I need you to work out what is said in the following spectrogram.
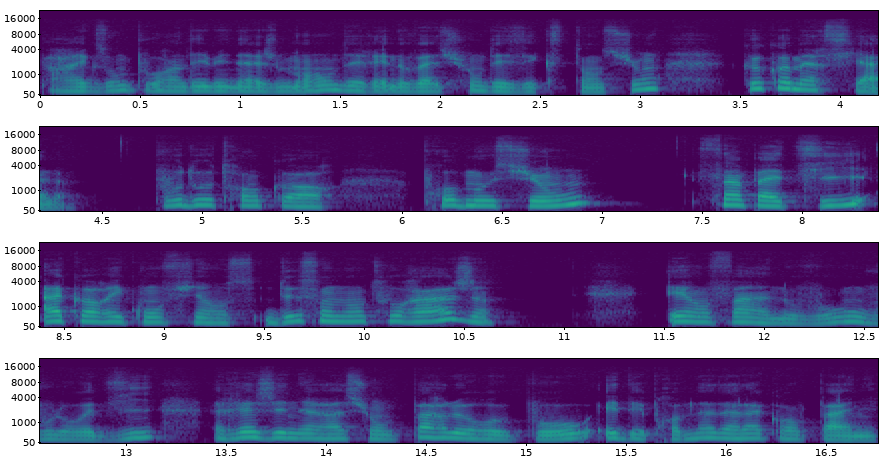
par exemple pour un déménagement, des rénovations, des extensions, que commercial. Pour d'autres encore, promotion, sympathie, accord et confiance de son entourage. Et enfin, à nouveau, on vous l'aurait dit, régénération par le repos et des promenades à la campagne.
